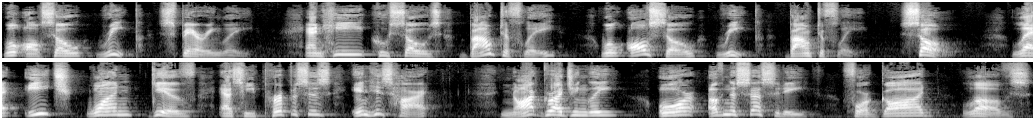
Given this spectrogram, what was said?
will also reap sparingly, and he who sows bountifully will also reap bountifully. So, let each one give as he purposes in his heart, not grudgingly or of necessity, for God loves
